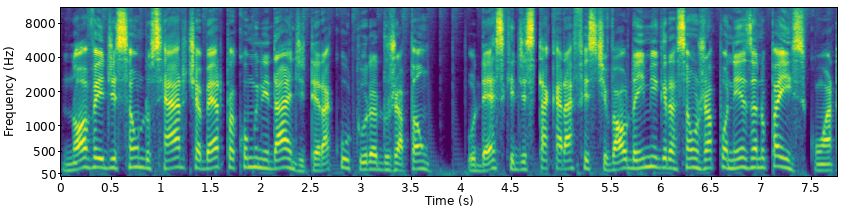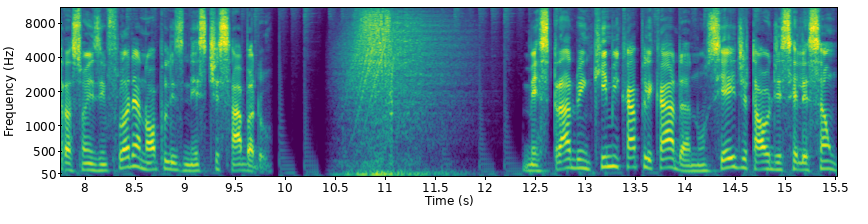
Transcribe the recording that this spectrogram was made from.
Nova edição do SEART aberto à comunidade terá cultura do Japão. O Desk destacará Festival da Imigração Japonesa no país, com atrações em Florianópolis neste sábado. Mestrado em Química Aplicada anuncia edital de seleção.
